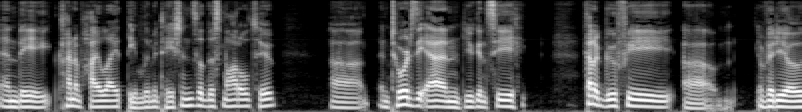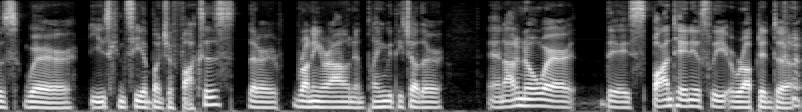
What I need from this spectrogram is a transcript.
and they kind of highlight the limitations of this model too. Uh, and towards the end, you can see kind of goofy um, videos where you can see a bunch of foxes that are running around and playing with each other. And out of nowhere, they spontaneously erupt into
